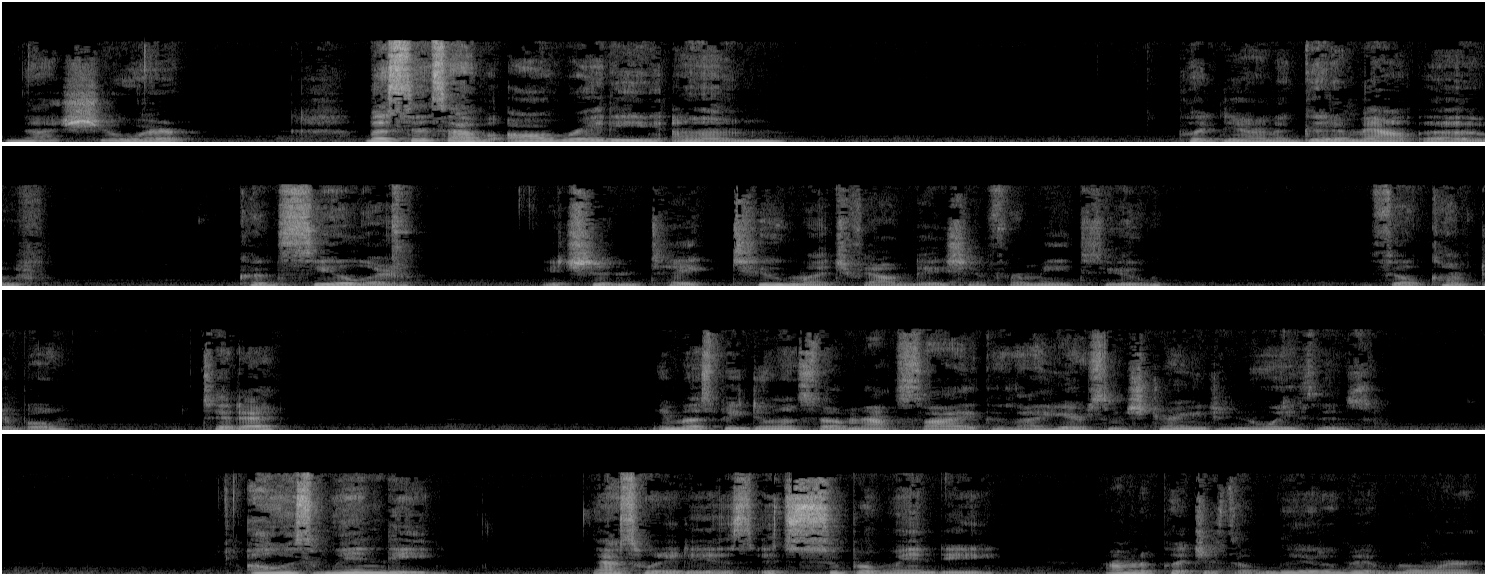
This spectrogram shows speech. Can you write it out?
Not sure. But since I've already um, put down a good amount of concealer. It shouldn't take too much foundation for me to feel comfortable today. It must be doing something outside because I hear some strange noises. Oh, it's windy. That's what it is. It's super windy. I'm going to put just a little bit more.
